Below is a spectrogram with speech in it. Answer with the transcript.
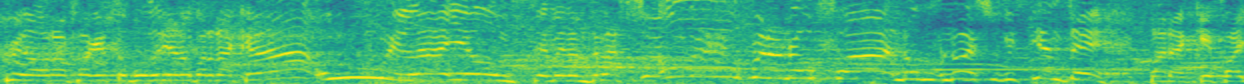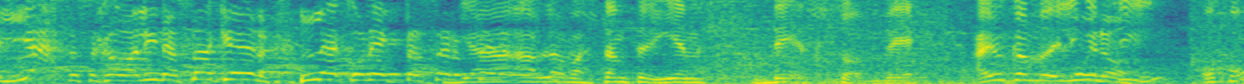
Cuidado Rafa que esto podría no parar acá. Uy, Lion se mete entre las sombras, pero no, fa, no, no es suficiente para que fallase esa jabalina Snacker. La conecta certera. Ya habla bastante bien de Sotbe. Hay un cambio de línea, Bueno. sí, ojo.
